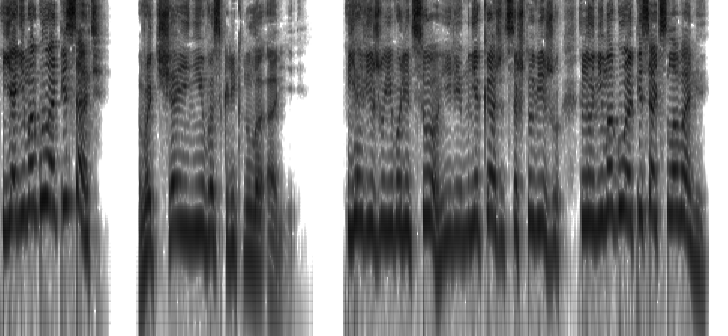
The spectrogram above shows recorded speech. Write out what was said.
«Я не могу описать!» В отчаянии воскликнула Анни. «Я вижу его лицо, или мне кажется, что вижу, но не могу описать словами!»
